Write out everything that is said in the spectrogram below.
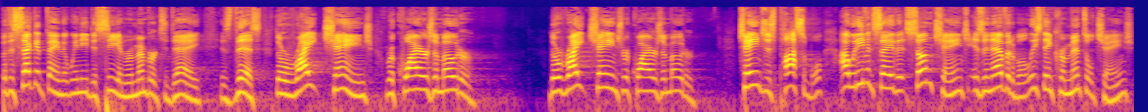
But the second thing that we need to see and remember today is this the right change requires a motor. The right change requires a motor. Change is possible. I would even say that some change is inevitable, at least incremental change.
